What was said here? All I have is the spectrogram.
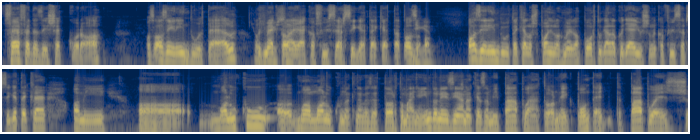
felfedezések kora, az azért indult el, a hogy fűszer. megtalálják a fűszerszigeteket. Tehát az, azért indultak el a spanyolok meg a portugálok, hogy eljussanak a fűszerszigetekre, ami a Maluku, a ma Malukunak nevezett tartománya Indonéziának, ez ami Pápuától még pont egy, tehát Pápua és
